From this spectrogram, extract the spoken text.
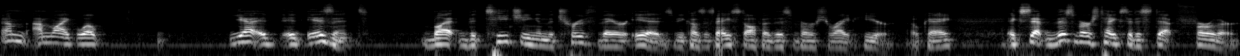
And I'm I'm like, well, yeah, it, it isn't but the teaching and the truth there is because it's based off of this verse right here, okay? Except this verse takes it a step further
